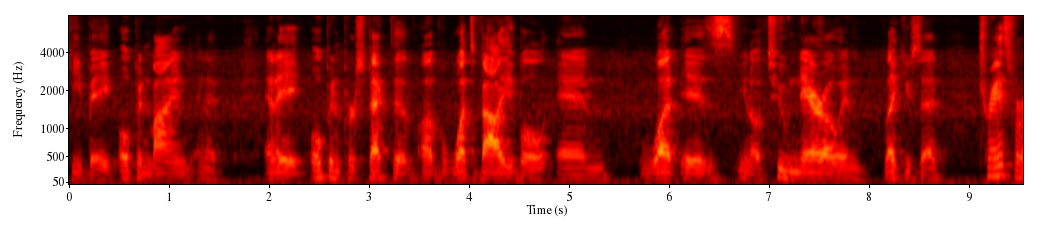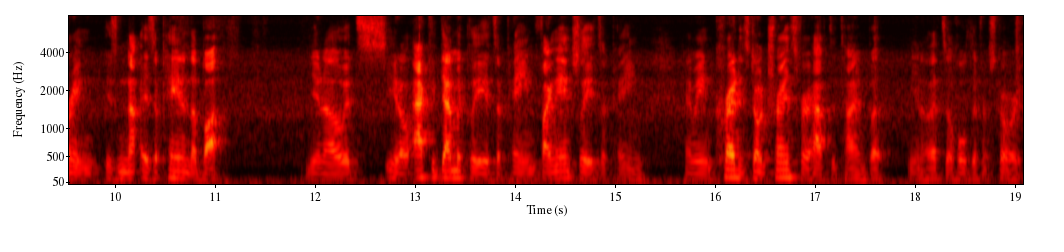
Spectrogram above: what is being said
keep a open mind and a and a open perspective of what's valuable and what is you know too narrow and like you said, transferring is not is a pain in the butt. You know, it's you know academically it's a pain, financially it's a pain. I mean, credits don't transfer half the time, but you know that's a whole different story.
